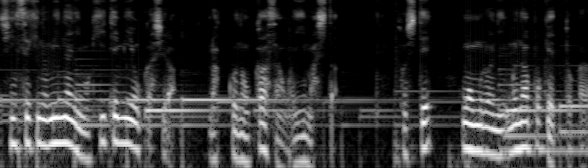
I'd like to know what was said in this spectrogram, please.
親戚のみんなにも聞いてみようかしら。ラッコのお母さんは言いました。そしておもむろに胸ポケットから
